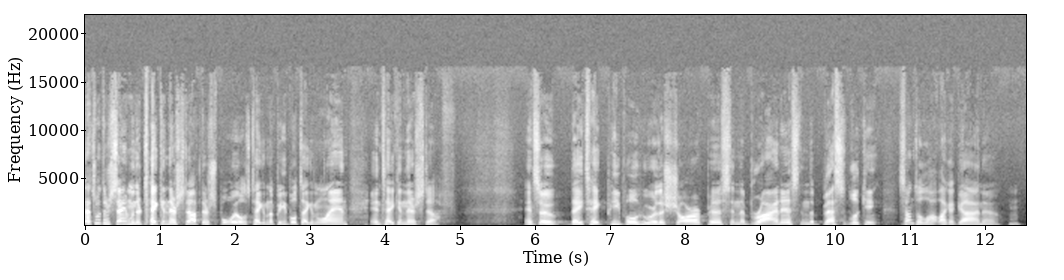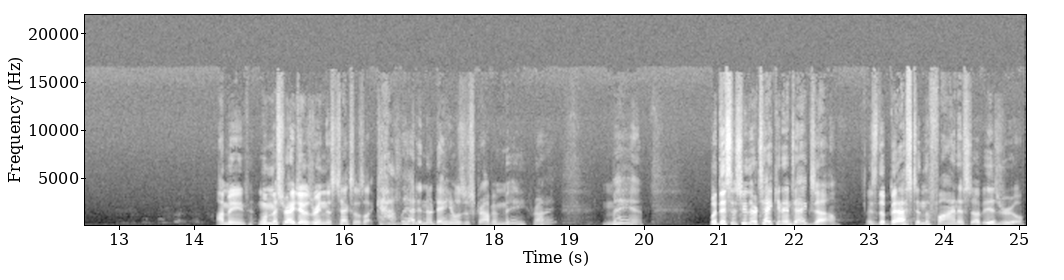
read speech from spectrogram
that's what they're saying when they're taking their stuff, their spoils, taking the people, taking the land, and taking their stuff. And so they take people who are the sharpest and the brightest and the best looking. Sounds a lot like a guy I know. Hmm. I mean, when Mr. AJ was reading this text, I was like, golly, I didn't know Daniel was describing me, right? Man. But this is who they're taking into exile, is the best and the finest of Israel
